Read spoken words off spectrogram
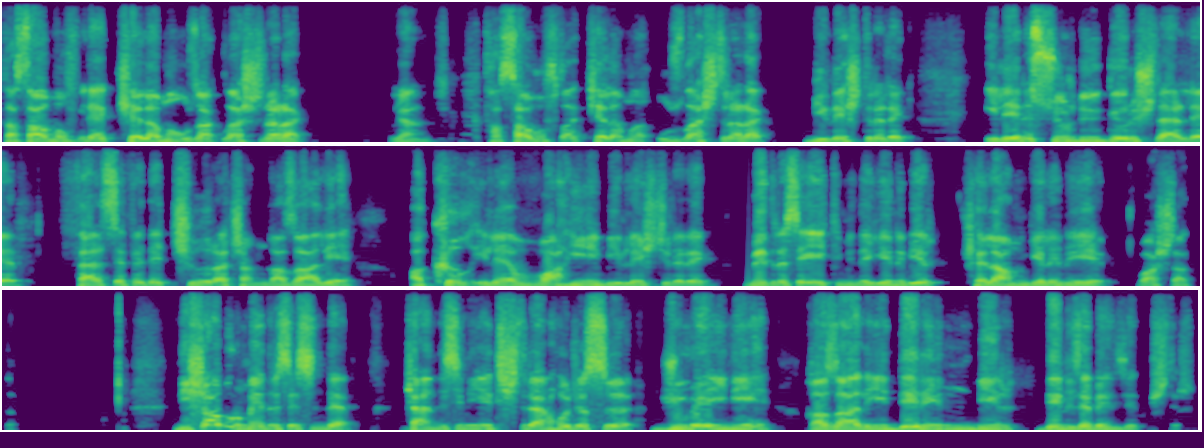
Tasavvuf ile kelamı uzaklaştırarak yani tasavvufla kelamı uzlaştırarak, birleştirerek ileri sürdüğü görüşlerle felsefede çığır açan Gazali akıl ile vahiy birleştirerek medrese eğitiminde yeni bir kelam geleneği başlattı. Nişabur Medresesi'nde kendisini yetiştiren hocası Cüveyni Gazali'yi derin bir denize benzetmiştir.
